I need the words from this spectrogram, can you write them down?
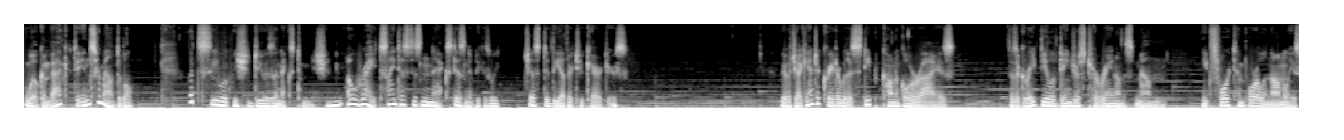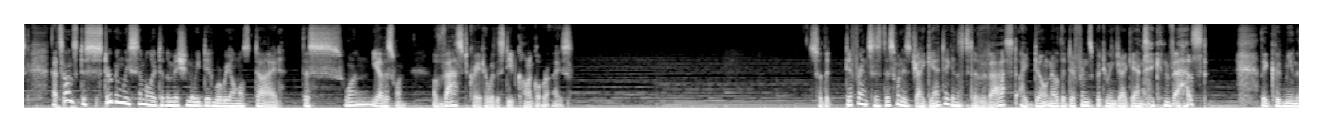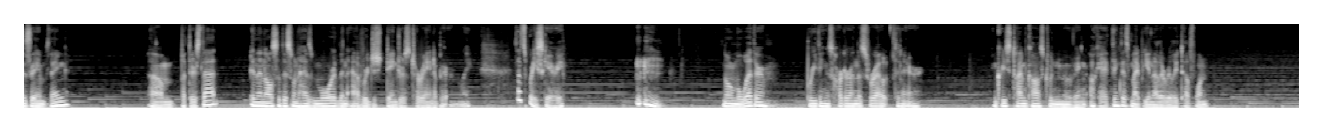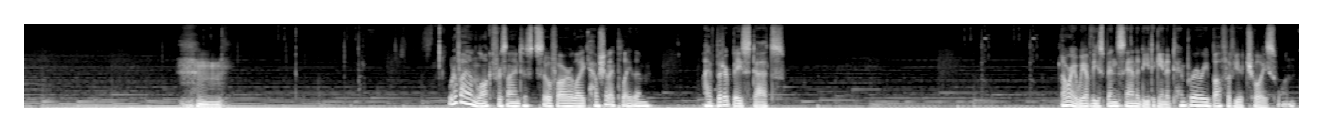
Welcome back to Insurmountable. Let's see what we should do as the next mission. Oh right, Scientist is next, isn't it? Because we just did the other two characters. We have a gigantic crater with a steep conical rise. There's a great deal of dangerous terrain on this mountain. Need four temporal anomalies. That sounds disturbingly similar to the mission we did where we almost died. This one? Yeah, this one. A vast crater with a steep conical rise. So the difference is this one is gigantic instead of vast. I don't know the difference between gigantic and vast. they could mean the same thing. Um, but there's that. And then also this one has more than average dangerous terrain, apparently. That's pretty scary. Normal weather. Breathing is harder on this route than air. Increased time cost when moving. Okay, I think this might be another really tough one. Hmm. What have I unlocked for scientists so far? Like, how should I play them? I have better base stats. Alright, we have the spend sanity to gain a temporary buff of your choice one.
